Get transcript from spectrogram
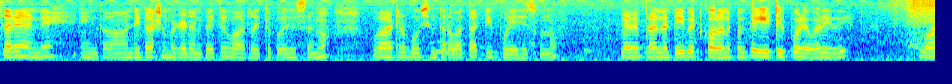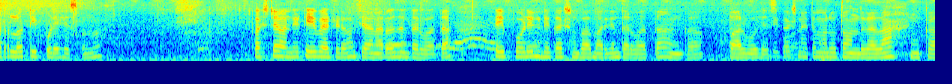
సరే అండి. ఇంకా డికాషన్ పెట్టడానికి అయితే వాటర్ అయితే పోసేసాను. వాటర్ పోసిన తర్వాత టీ పొడి వేసేసుకుందాం. మేము ఎప్పుడన్నా టీ పెట్టుకోవాలనుకుంటే ఈ టీ పొడి వాడేది వాటర్లో టీ పొడి వేసేసుకుందాం. ఫస్ట్ టైం అండి టీ పెట్టడం చాలా రోజుల తర్వాత. టీ పొడి డికాషన్ బాగా మరిగిన తర్వాత ఇంకా పాలు పోసేసి డికాషన్ అయితే మరుగుతూ ఉంది కదా. ఇంకా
